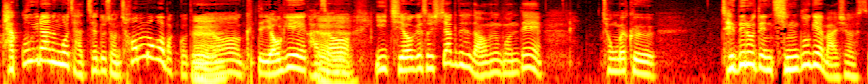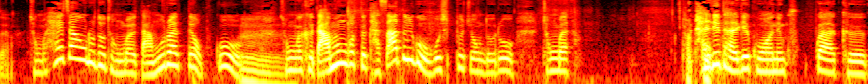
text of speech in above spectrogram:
닭국이라는 것 자체도 전 처음 먹어봤거든요. 그때 여기에 가서 네, 이 지역에서 시작돼서 나오는 건데 정말 그 제대로 된 진국의 맛이었어요. 정말 해장으로도 정말 나무랄 데 없고 음. 정말 그 남은 것들 다 싸들고 오고 싶을 정도로 정말. 달리 달게 구워낸 국과 그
